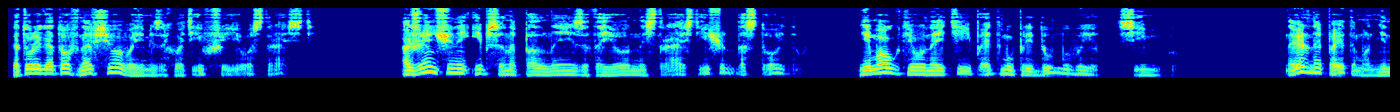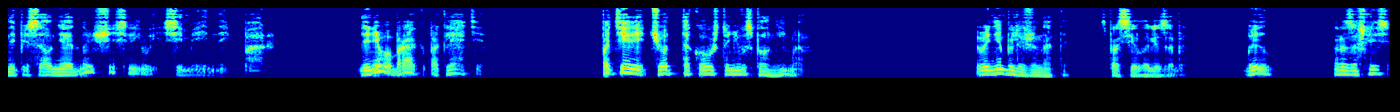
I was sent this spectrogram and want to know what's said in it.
который готов на все во имя захватившей его страсти. А женщины Ипсона полны затаенной страсти, ищут достойного, Не могут его найти, и поэтому придумывают символ. Наверное, поэтому он не написал ни одной счастливой семейной пары. Для него брак — проклятие. Потеря чего-то такого, что невосполнимо. — Вы не были женаты? — спросила Элизабет. — Был. Разошлись?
